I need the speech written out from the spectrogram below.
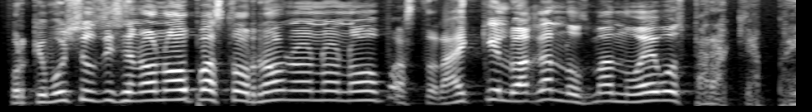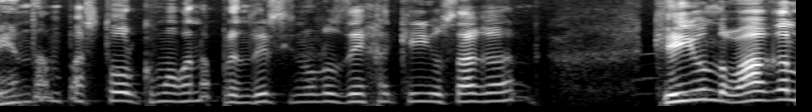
Porque muchos dicen, no, no, pastor, no, no, no, no, pastor, hay que lo hagan los más nuevos para que aprendan, pastor. ¿Cómo van a aprender si no los deja que ellos hagan? Que ellos lo hagan,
